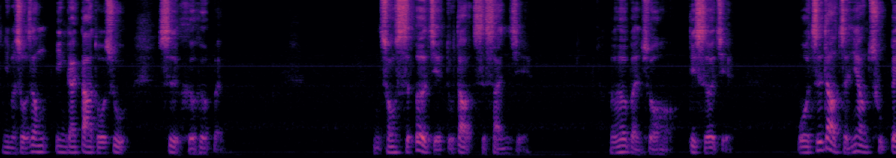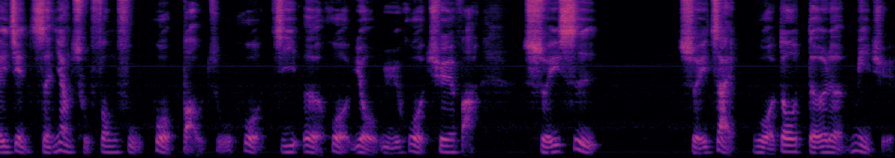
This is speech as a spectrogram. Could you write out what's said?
你们手上应该大多数是和合本。你从十二节读到十三节，和合本说：“哦，第十二节，我知道怎样处卑贱，怎样处丰富，或饱足，或饥饿，或有余，或缺乏，谁是谁在，我都得了秘诀。”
